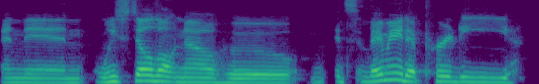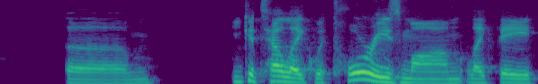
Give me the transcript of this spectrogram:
and then we still don't know who it's they made it pretty um you could tell like with Tori's mom like they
